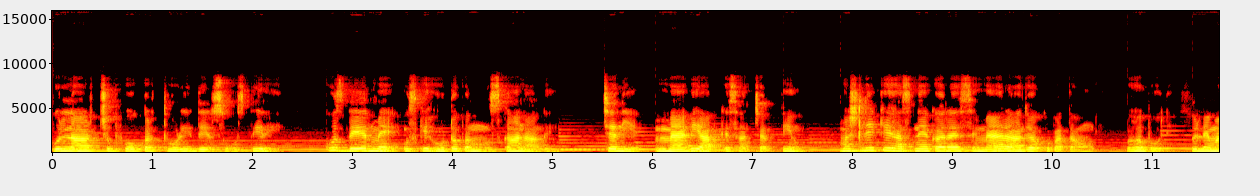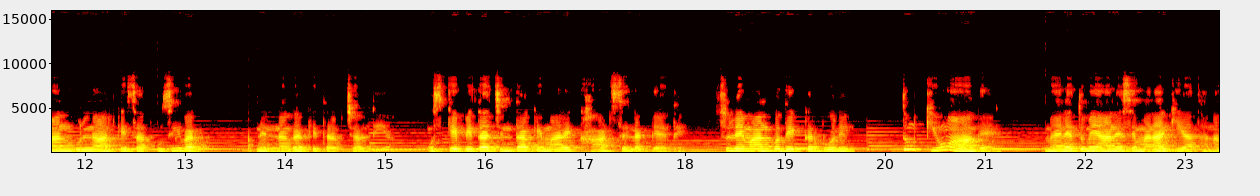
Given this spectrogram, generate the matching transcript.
गुलनार चुप होकर थोड़ी देर सोचती रही। कुछ देर में उसके होठों पर मुस्कान आ गई। चलिए, मैं भी आपके साथ चलती हूँ। मछली के हंसने का रहस्य मैं राजा को बताऊँगी। वह बोली, सुलेमान गुलनार के साथ उसी वक्त अपने नगर की तरफ़ चल दिया। उसके पिता चिंता के मारे खाट से लग गए थे। सुलेमान को देखकर बोले, तुम क्यों आ गए? मैंने तुम्हें आने से मना किया था ना?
